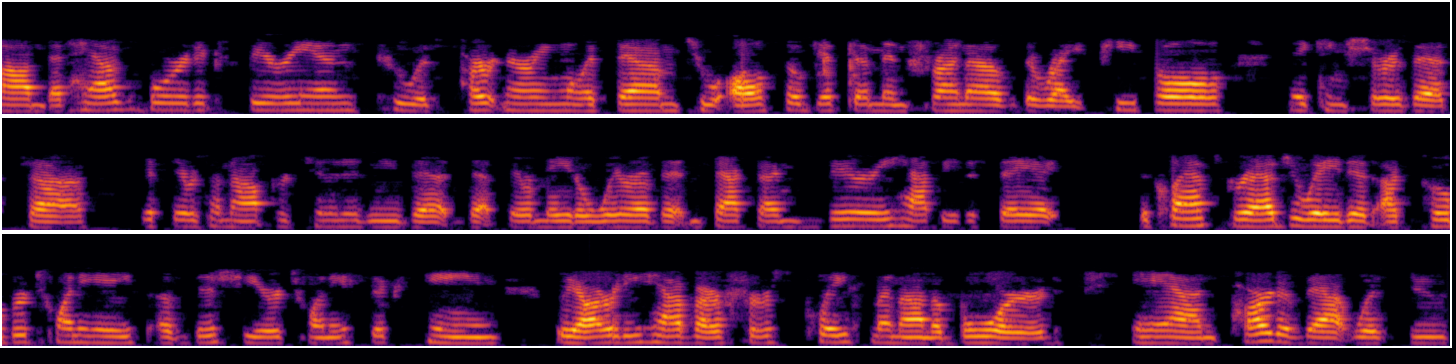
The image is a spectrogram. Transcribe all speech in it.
um, that has board experience who is partnering with them to also get them in front of the right people, making sure that uh, if there's an opportunity that that they're made aware of it. In fact, I'm very happy to say the class graduated October 28th of this year, 2016. We already have our first placement on a board and part of that was due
